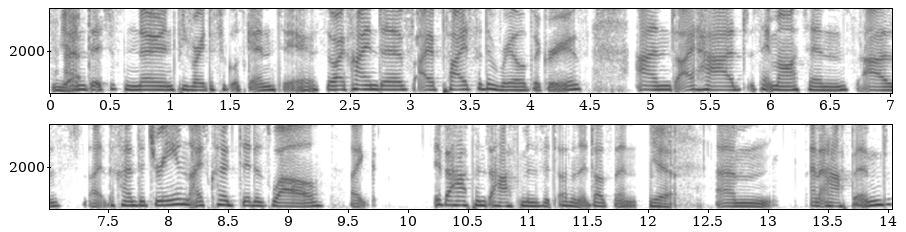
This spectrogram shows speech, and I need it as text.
Yeah. and it's just known to be very difficult to get into. So I kind of I applied for the real degrees, and I had St Martin's as like the kind of the dream. I just kind of did as well. Like if it happens, it happens. If it doesn't, it doesn't. Yeah. um, and it happened.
